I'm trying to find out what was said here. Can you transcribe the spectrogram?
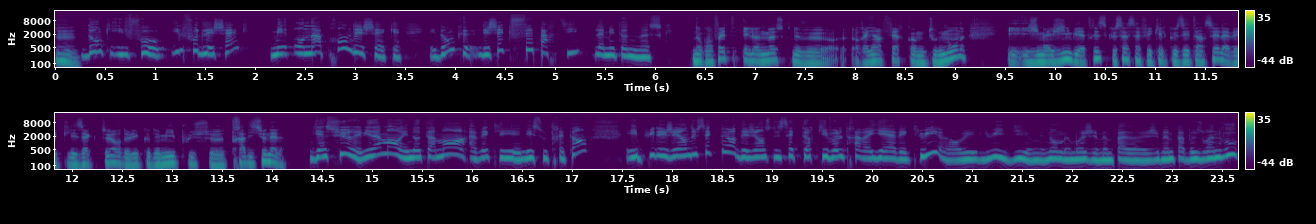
Hmm. Donc, il faut, il faut de l'échec, mais on apprend de l'échec. Et donc, l'échec fait partie de la méthode Musk. Donc en fait, Elon Musk ne veut rien faire comme tout le monde. Et j'imagine, Béatrice, que ça, ça fait quelques étincelles avec les acteurs de l'économie plus euh, traditionnelle. Bien sûr, évidemment, et notamment avec les, sous-traitants, et puis les géants du secteur, des géants du secteur qui veulent travailler avec lui. Alors lui, il dit, mais non, mais moi, j'ai même pas, j'ai même pas besoin de vous.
